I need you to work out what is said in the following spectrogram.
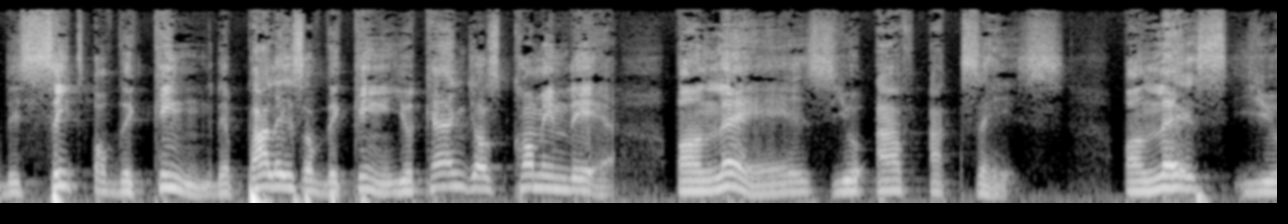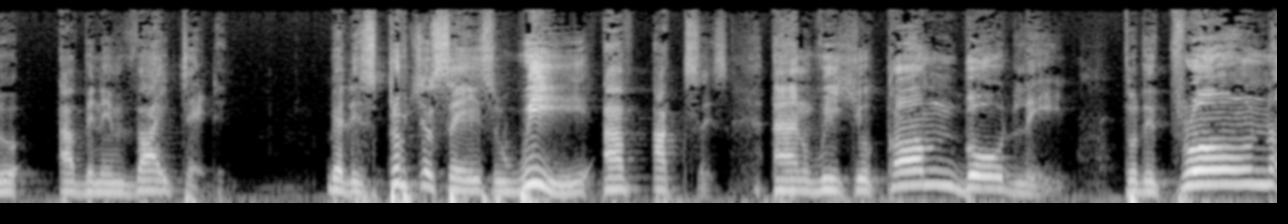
the seat of the king, the palace of the king. You can't just come in there unless you have access, unless you have been invited. But the scripture says we have access and we should come boldly to the throne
